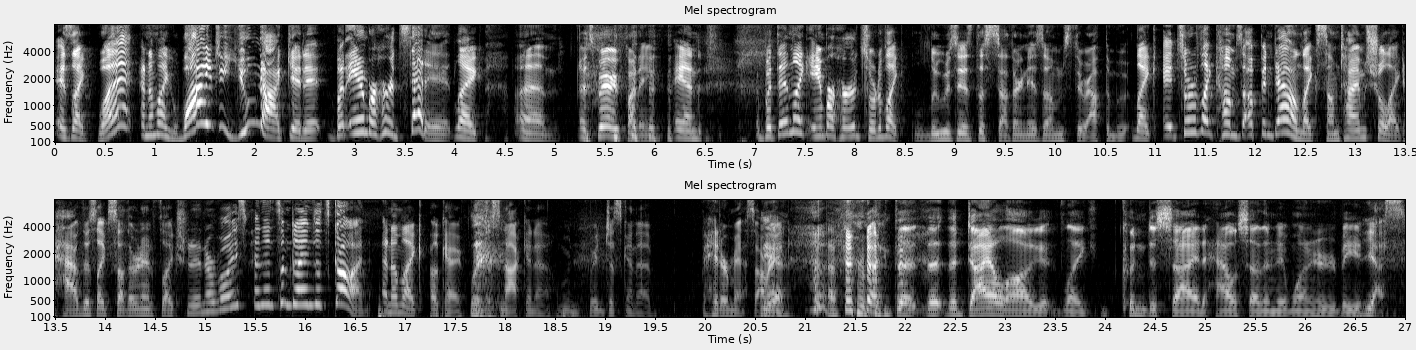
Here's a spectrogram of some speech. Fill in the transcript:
is like what and I'm like why do you not get it but Amber Heard said it like um it's very funny and but then like Amber Heard sort of like loses the southernisms throughout the movie. Like it sort of like comes up and down. Like sometimes she'll like have this like southern inflection in her voice and then sometimes it's gone. And I'm like, okay, we're just not gonna we're, we're just gonna hit or miss. All right. yeah. Like the, the the dialogue like couldn't decide how southern it wanted her to be. Yes.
